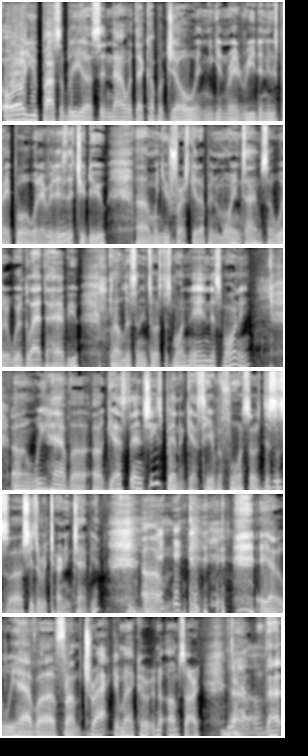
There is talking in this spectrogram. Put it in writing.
Or you possibly uh, sitting down with that cup of Joe and you're getting ready to read the newspaper or whatever mm-hmm. it is that you do um, when you first get up in the morning time. So we're, we're glad to have you uh, listening to us this morning. And this morning, uh, we have a, a, guest, and she's been a guest here before, so this is uh, she's a returning champion. Um, yeah, we have uh, from track. Am I correct? No, I'm sorry. No, uh,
